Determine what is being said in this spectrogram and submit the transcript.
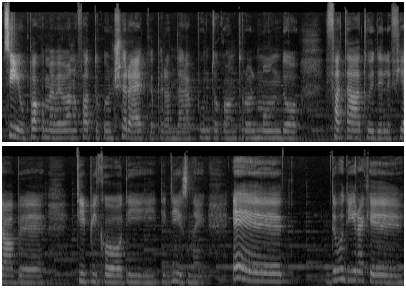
Sì, un po' come avevano fatto con Shrek per andare appunto contro il mondo fatato e delle fiabe tipico di, di Disney. E devo dire che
